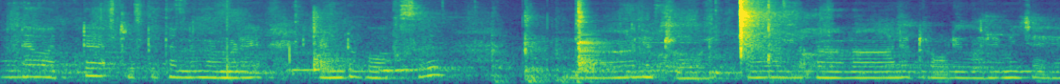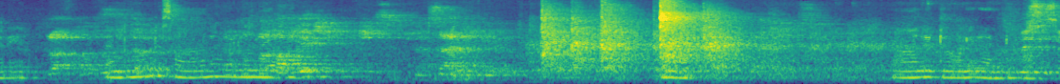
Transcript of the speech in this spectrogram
അതിന്റെ ഒറ്റ ട്രിപ്പിൽ തന്നെ നമ്മുടെ രണ്ട് ബോക്സ് നാല് ട്രോളി നാല് ട്രോളി ഒരുമിച്ച് കയറിയ. എന്തോ ഒരു സാധനങ്ങളുള്ള നാല് ട്രോളി രണ്ട് ബോക്സ്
